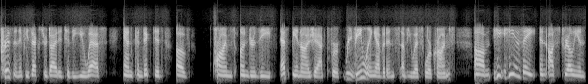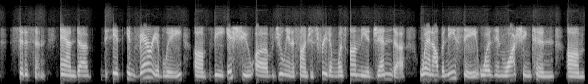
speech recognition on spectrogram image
prison if he's extradited to the U.S., and convicted of crimes under the Espionage Act for revealing evidence of U.S. war crimes. Um, he he is a an Australian citizen, and uh, it invariably um, the issue of Julian Assange's freedom was on the agenda when Albanese was in Washington um,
